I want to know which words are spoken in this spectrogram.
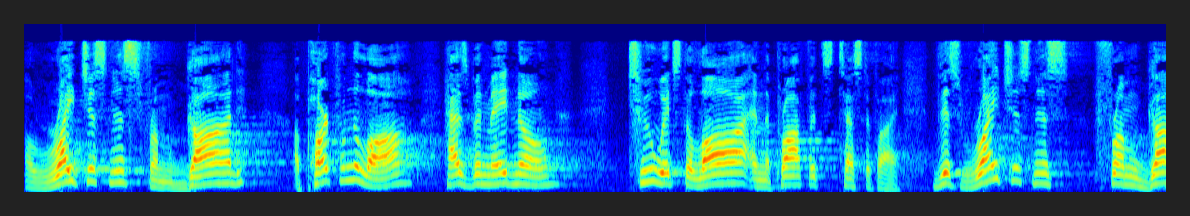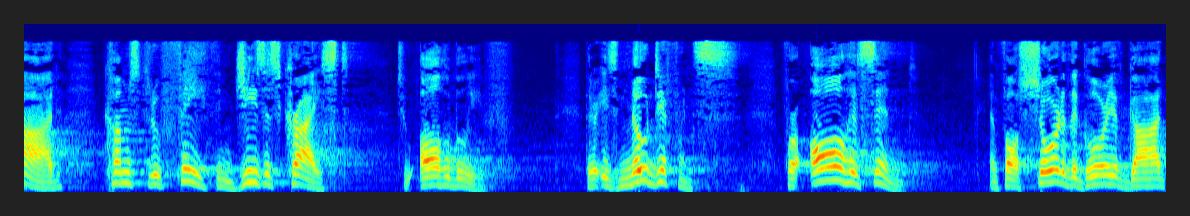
a righteousness from God, apart from the law, has been made known, to which the law and the prophets testify. This righteousness from God comes through faith in Jesus Christ to all who believe. There is no difference, for all have sinned and fall short of the glory of God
